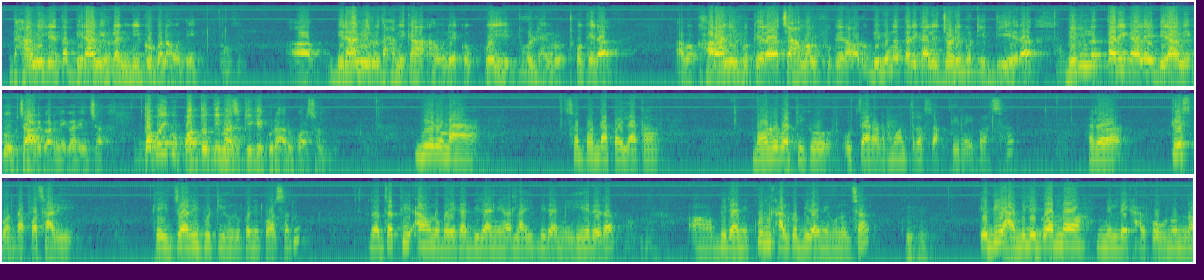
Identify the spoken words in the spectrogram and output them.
धामीले त बिरामीहरूलाई निको बनाउने। बिरामीहरू धामी कहाँ आउने को- कोही ढोल ढ्याङ्ग्रो ठोकेर अब खरानी फुकेर चामल फुकेर अरू विभिन्न तरिकाले जडीबुटी दिएर विभिन्न तरिकाले बिरामीको उपचार गर्ने गरिन्छ। तपाईँको पद्धतिमा चाहिँ के के कुराहरू पर्छन्? मेरोमा सबभन्दा पहिला त भगवतीको उच्चारण मन्त्र शक्ति नै पर्छ। र त्यसभन्दा पछाडि केही जडीबुटीहरू पनि पर्छन्। र जति आउनुभएका बिरामीहरूलाई बिरामी हेरेर बिरामी कुन खालको बिरामी हुनुहुन्छ? यदि हामीले गर्न मिल्ने खालको हुनुहुन्न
